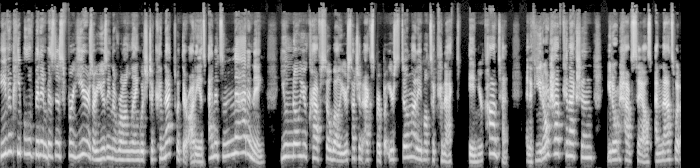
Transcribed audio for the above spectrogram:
Even people who've been in business for years are using the wrong language to connect with their audience. And it's maddening. You know your craft so well. You're such an expert, but you're still not able to connect in your content. And if you don't have connection, you don't have sales. And that's what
